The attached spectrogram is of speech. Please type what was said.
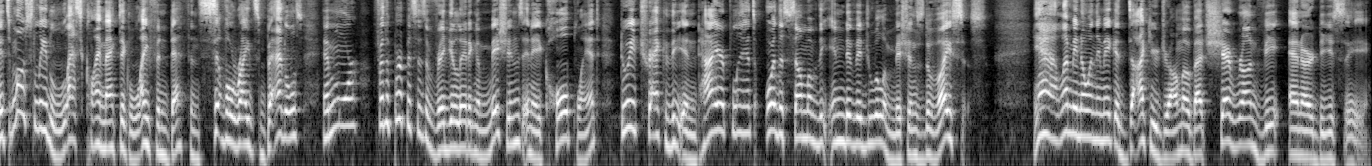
It's mostly less climactic life and death and civil rights battles and more for the purposes of regulating emissions in a coal plant, do we track the entire plant or the sum of the individual emissions devices? Yeah, let me know when they make a docudrama about Chevron v NRDC.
